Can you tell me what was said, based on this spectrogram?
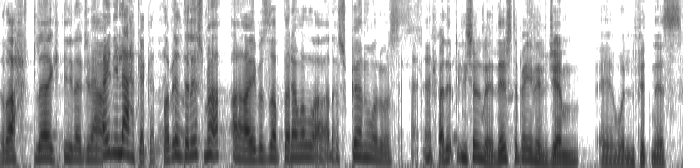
راح تلاقي نجاح. هيني لاحقك أنا. طب أنت ليش ما هاي بالضبط. أنا والله أنا سكان هون بس بعدين في شغلة. ليش تبعين الجيم آه، وال fitness؟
